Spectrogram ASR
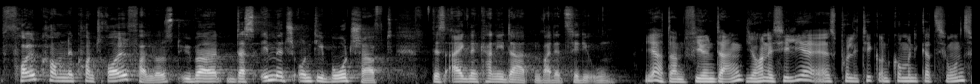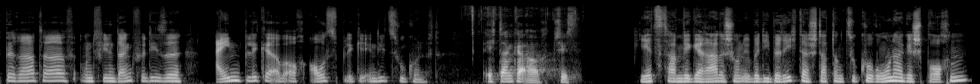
vollkommene Kontrollverlust über das Image und die Botschaft des eigenen Kandidaten bei der CDU. Ja, dann vielen Dank. Johannes Hillier, er ist Politik- und Kommunikationsberater und vielen Dank für diese Einblicke, aber auch Ausblicke in die Zukunft. Ich danke auch. Tschüss. Jetzt haben wir gerade schon über die Berichterstattung zu Corona gesprochen.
